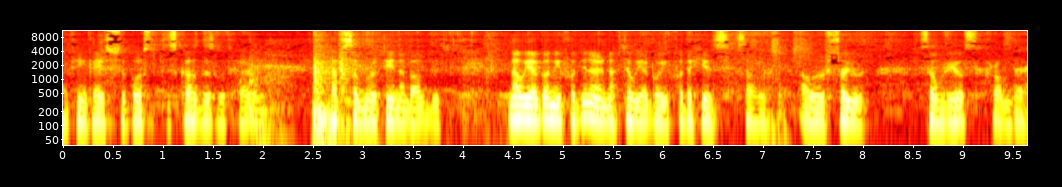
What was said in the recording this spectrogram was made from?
I think I'm supposed to discuss this with her have some routine about this. Now we are going for dinner and after we are going for the hills. So I will show you some views from the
